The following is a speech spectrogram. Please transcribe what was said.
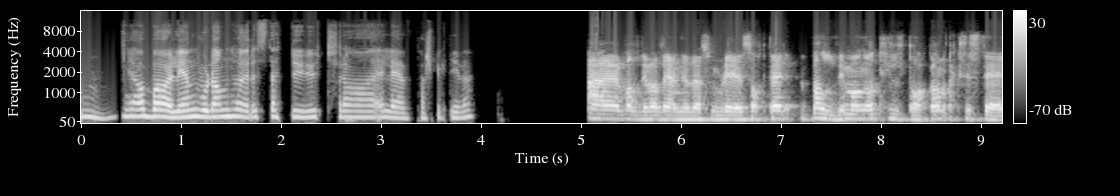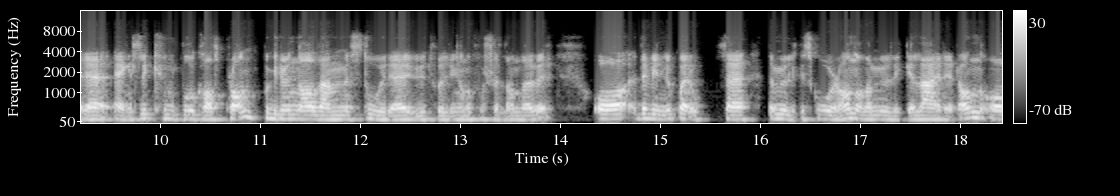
Mm. Ja, Barlien, hvordan høres dette ut fra elevperspektivet? Jeg er veldig veldig enig i det som blir sagt her. Veldig mange av tiltakene eksisterer egentlig kun på lokalt plan pga. de store utfordringene og forskjellene det er. Og Det vil nok være opp til de ulike skolene og de ulike lærerne å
